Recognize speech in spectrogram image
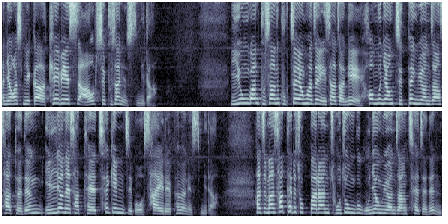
안녕하십니까. KBS 9시 부산 뉴스입니다. 이용관 부산국제영화제 이사장이 허문영 집행위원장 사퇴 등 일련의 사태에 책임지고 사의를 표명했습니다. 하지만 사태를 촉발한 조종국 운영위원장 체제는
